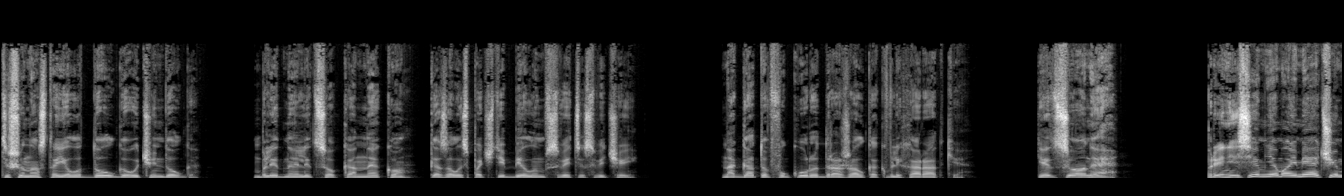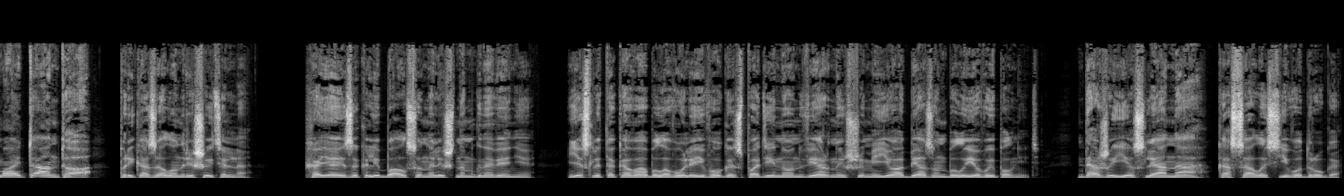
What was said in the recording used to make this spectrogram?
Тишина стояла долго, очень долго. Бледное лицо Канеко казалось почти белым в свете свечей. Нагата Фукура дрожал, как в лихорадке. «Кицуне, принеси мне мой меч и мой танто!» — приказал он решительно. Хаяи заколебался, но лишь на мгновение. Если такова была воля его господина, он верный Шамиё обязан был ее выполнить. Даже если она касалась его друга.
